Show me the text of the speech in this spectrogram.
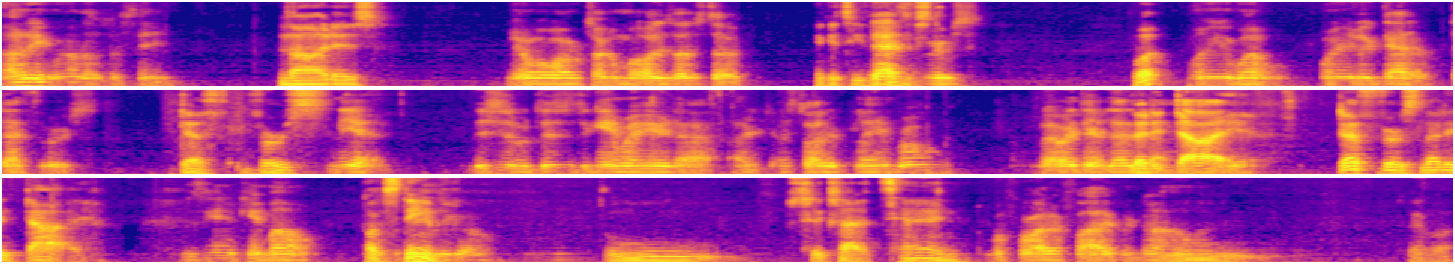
I don't even know that was a thing. No, it is. Yeah, well, while we're talking about all this other stuff, I think it's even Death missed. What? When you when, when you look that up, Deathverse. Death Verse. Yeah, this is this is the game right here that I, I started playing, bro. Like right there, Let It Die. Deathverse. Let it die. This game came out On Steam. ago. Mm-hmm. Ooh, six out of ten. four out of five or. Ooh. Say what?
